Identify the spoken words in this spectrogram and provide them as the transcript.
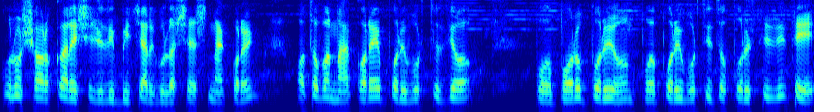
কোনো সরকার এসে যদি বিচারগুলো শেষ না করে অথবা না করে, পরিবর্তিত পর- পরিবর্তিত পরিস্থিতিতে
